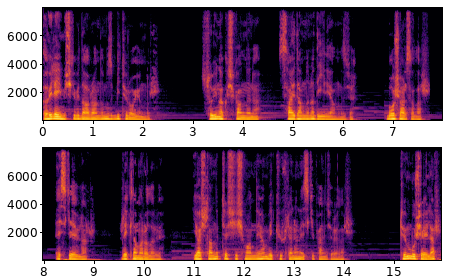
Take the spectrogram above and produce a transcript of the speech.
öyleymiş gibi davrandığımız bir tür oyundur. Suyun akışkanlığına, saydamlığına değil yalnızca. Boş arsalar, eski evler, reklam araları, yaşlandıkça şişmanlayan ve küflenen eski pencereler. Tüm bu şeyler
